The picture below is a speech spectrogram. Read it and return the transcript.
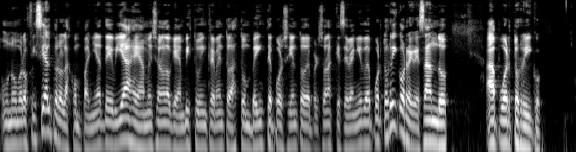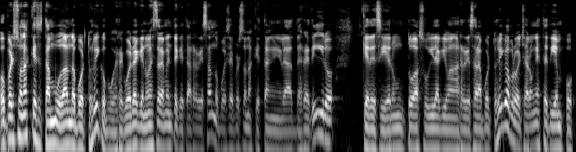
un número oficial, pero las compañías de viajes han mencionado que han visto un incremento de hasta un 20% de personas que se habían ido de Puerto Rico regresando a Puerto Rico o personas que se están mudando a Puerto Rico, porque recuerda que no necesariamente que están regresando, puede ser personas que están en edad de retiro, que decidieron toda su vida que iban a regresar a Puerto Rico, aprovecharon este tiempo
